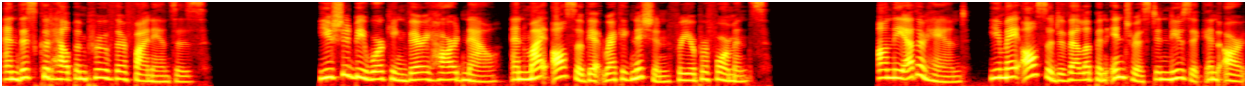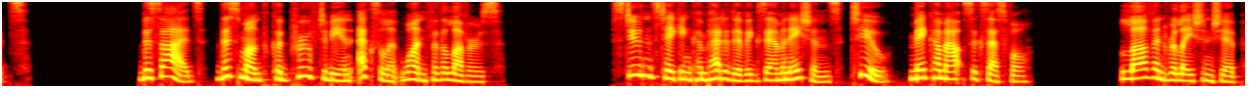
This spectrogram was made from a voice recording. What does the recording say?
and this could help improve their finances. You should be working very hard now and might also get recognition for your performance. On the other hand, you may also develop an interest in music and arts. Besides, this month could prove to be an excellent one for the lovers. Students taking competitive examinations, too, may come out successful. Love and relationship.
